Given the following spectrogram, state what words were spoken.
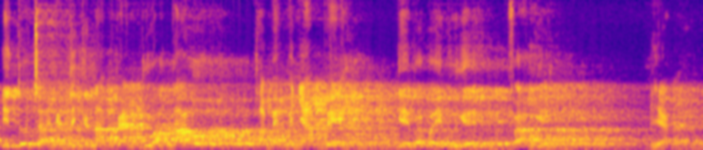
itu jangan digenapkan 2 tahun sampai menyampe. Nggih, Bapak Ibu nggih, paham nggih? Ya.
